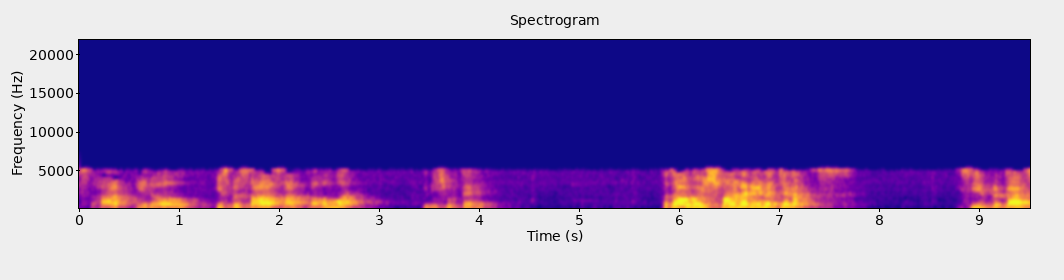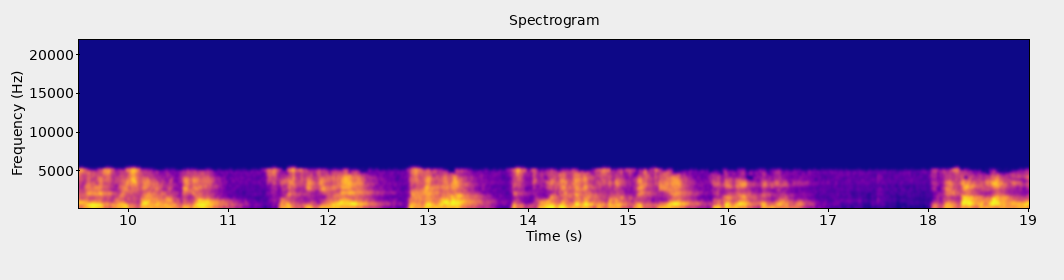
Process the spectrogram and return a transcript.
सात तेरह इसमें साफ़ साफ़ कहा हुआ यदि श्रुते है। तथा वैश्वान जगत। इसी प्रकार से वैश्वान रूपी जो समष्टि जीव है, उसके द्वारा स्थूल जो जगत समस्त वृष्टि है, इनको व्याप्त कर लिया गया। ये कैसा आपको मालूम हुआ?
